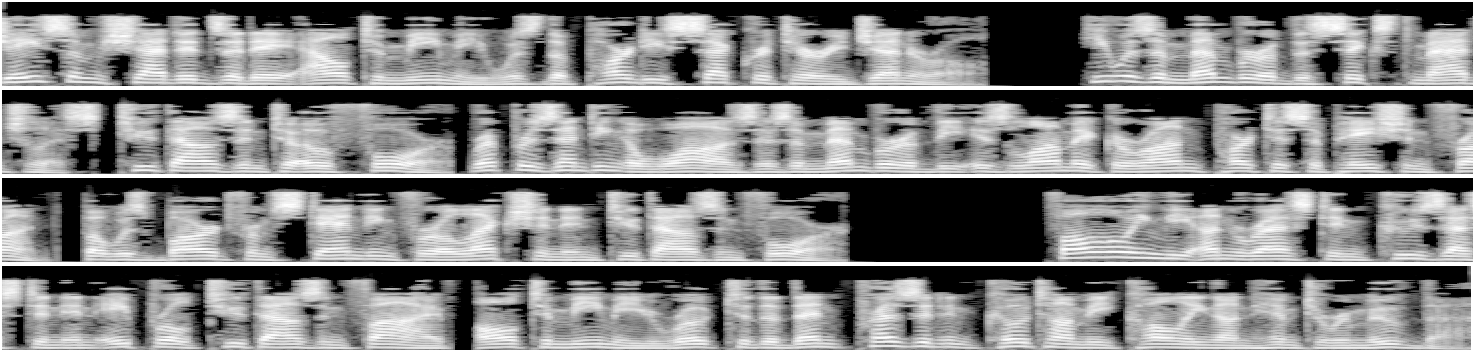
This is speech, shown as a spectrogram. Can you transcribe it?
Jasim Shadidzadeh al-Tamimi was the party's secretary-general. He was a member of the 6th Majlis 2000 representing Awaz as a member of the Islamic Iran Participation Front, but was barred from standing for election in 2004. Following the unrest in Khuzestan in April 2005, al-Tamimi wrote to the then President Khatami calling on him to remove the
